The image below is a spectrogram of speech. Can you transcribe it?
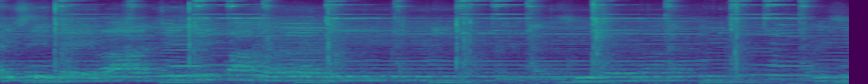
Thank you.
